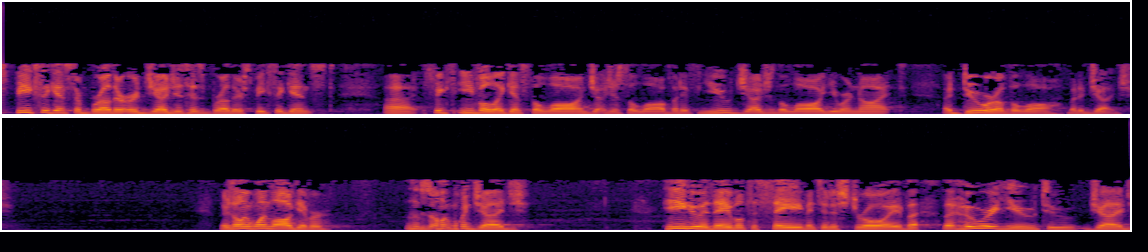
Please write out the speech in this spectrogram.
speaks against a brother or judges his brother speaks against uh, speaks evil against the law and judges the law. But if you judge the law, you are not a doer of the law, but a judge. There's only one lawgiver. There's only one judge. He who is able to save and to destroy. But, but who are you to judge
